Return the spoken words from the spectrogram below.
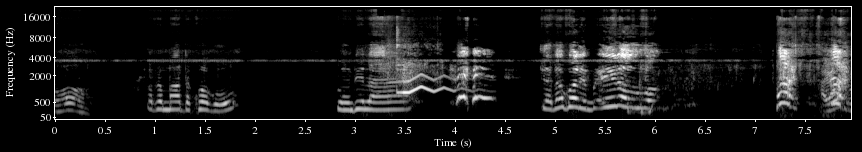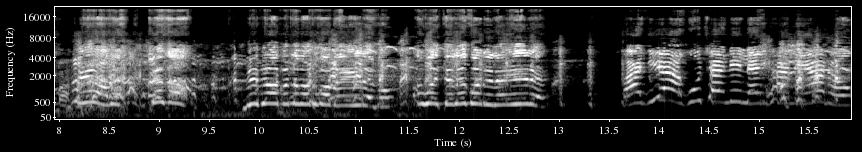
အော်ပထမတစ်ခွက်ကိုပုံပြလိုက်ကျန်တော့ခွက်လည်းမအေးတော့ဘူးပေါ့ဟဲ့အေးပါပဲကိသား ဘယ်လိုမှမပဲအေးတယ်နော်အဝတ်တယ်လည်းကွာတယ်လည်းအေးတယ်။ဘာကြီးကအခုချိန်ထိလိန်ခံနေရတော့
